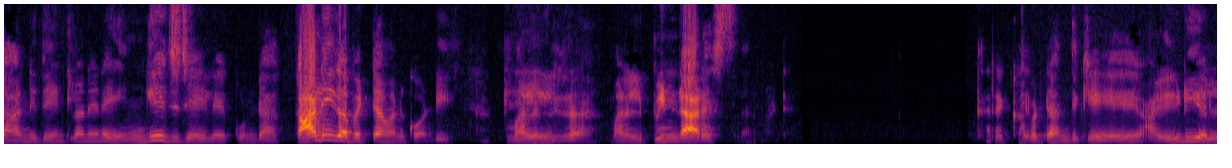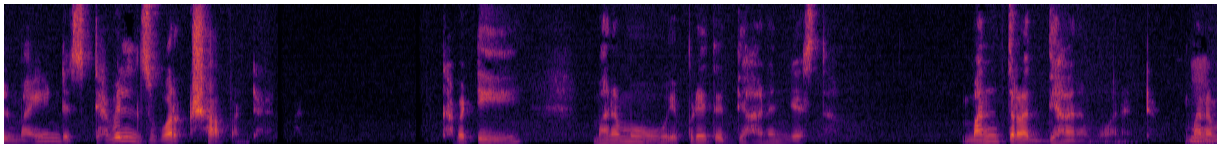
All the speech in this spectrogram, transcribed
దాన్ని దేంట్లోనైనా ఎంగేజ్ చేయలేకుండా ఖాళీగా పెట్టామనుకోండి మనల్ని మనల్ని పిండ ఆరేస్తుంది అనమాట కరెక్ట్ కాబట్టి అందుకే ఐడియల్ మైండ్ డెవిల్స్ వర్క్ షాప్ అంటారు. కాబట్టి మనము ఎప్పుడైతే ధ్యానం చేస్తాం మంత్ర ధ్యానము అని అంటాం. మనం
